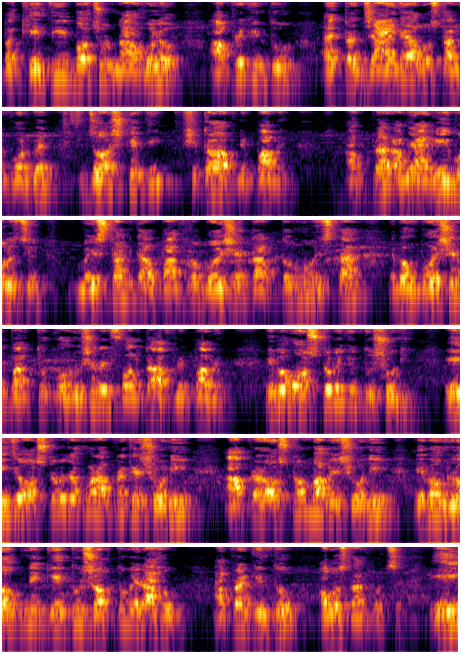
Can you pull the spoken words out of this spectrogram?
বা খেতির বছর না হলেও আপনি কিন্তু একটা জায়গায় অবস্থান করবেন, যশ খ্যাতি সেটাও আপনি পাবেন। আপনার, আমি আগেই বলেছি, স্থানকাল পাত্র, বয়সের তারতম্য, স্থান এবং বয়সের পার্থক্য অনুসারে ফলটা আপনি পাবেন। এবং অষ্টমে কিন্তু শনি। এই যে অষ্টমে যখন আপনাকে শনি, আপনার অষ্টমভাবে শনি এবং লগ্নে কেতু, সপ্তমে রাহু, আপনার কিন্তু অবস্থান করছে। এই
